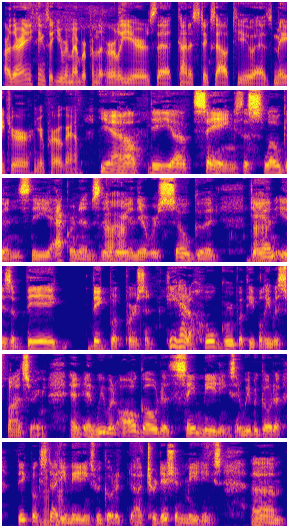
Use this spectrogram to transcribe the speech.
Are there any things that you remember from the early years that kind of sticks out to you as major in your program? Yeah, the uh, sayings, the slogans, the acronyms that uh-huh. were in there were so good. Dan uh-huh. is a big, big book person. He had a whole group of people he was sponsoring, and, and we would all go to the same meetings, and we would go to big book study mm-hmm. meetings. We'd go to uh, tradition meetings. Um,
